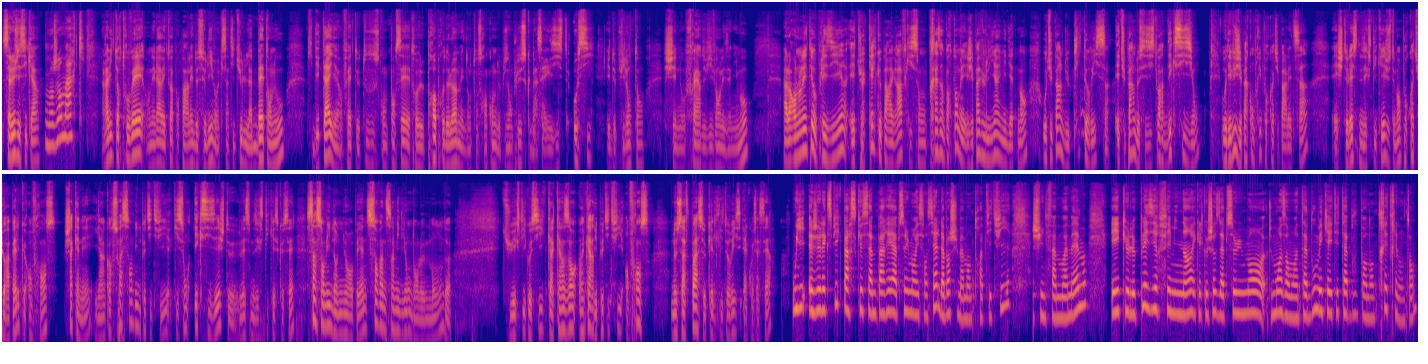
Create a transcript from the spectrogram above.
Salut Jessica. Bonjour Marc. Ravi de te retrouver. On est là avec toi pour parler de ce livre qui s'intitule La bête en nous, qui détaille en fait tout ce qu'on pensait être le propre de l'homme et dont on se rend compte de plus en plus que ben, ça existe aussi et depuis longtemps chez nos frères du vivant, les animaux. Alors on en était au plaisir et tu as quelques paragraphes qui sont très importants mais j'ai pas vu le lien immédiatement où tu parles du clitoris et tu parles de ces histoires d'excision au début, j'ai pas compris pourquoi tu parlais de ça, et je te laisse nous expliquer justement pourquoi tu rappelles qu'en France, chaque année, il y a encore 60 000 petites filles qui sont excisées. Je te laisse nous expliquer ce que c'est. 500 000 dans l'Union européenne, 125 millions dans le monde. Tu expliques aussi qu'à 15 ans, un quart des petites filles en France ne savent pas ce qu'est le clitoris et à quoi ça sert. Oui, je l'explique parce que ça me paraît absolument essentiel. D'abord, je suis maman de trois petites filles, je suis une femme moi-même, et que le plaisir féminin est quelque chose d'absolument de moins en moins tabou, mais qui a été tabou pendant très très longtemps,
